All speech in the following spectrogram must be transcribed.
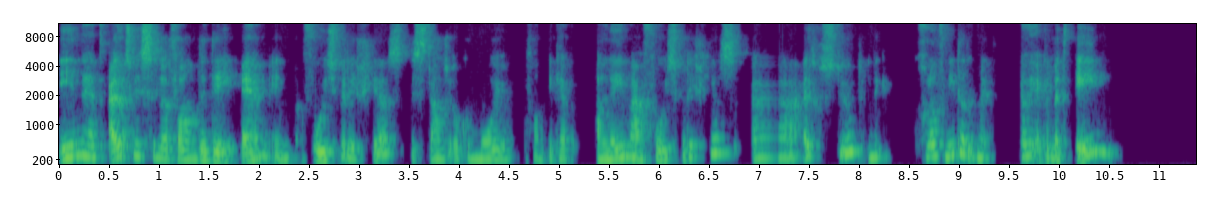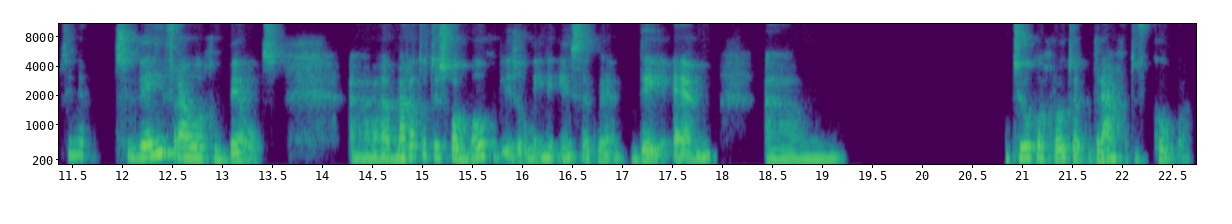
In het uitwisselen van de DM in voiceberichtjes is trouwens ook een mooie van. Ik heb alleen maar voiceberichtjes uh, uitgestuurd. En ik geloof niet dat ik met. Oh ja, ik heb met één, misschien met twee vrouwen gebeld. Uh, maar dat het dus gewoon mogelijk is om in de Instagram DM um, zulke grote bedragen te verkopen.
